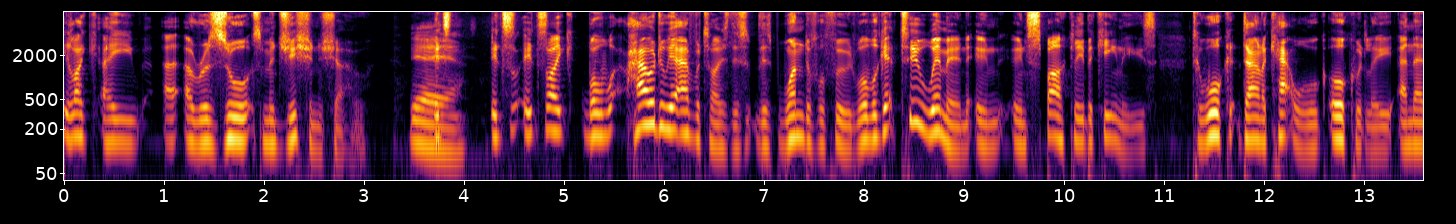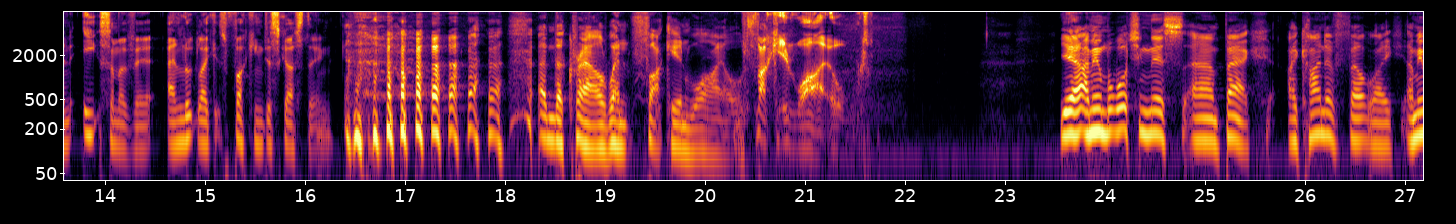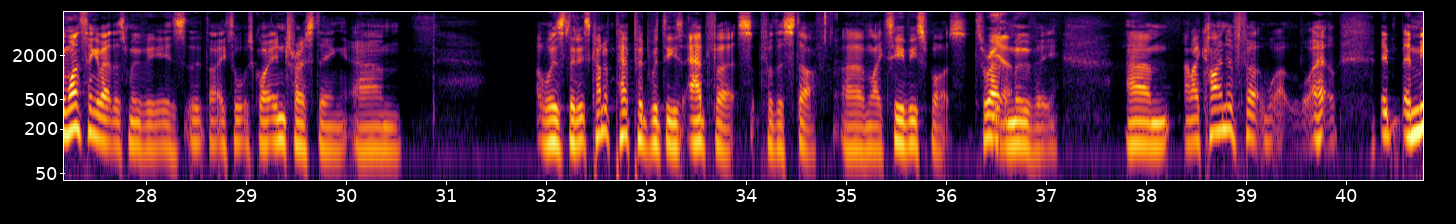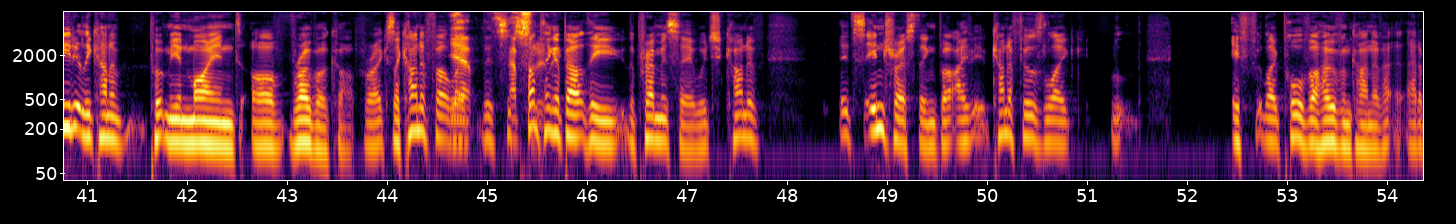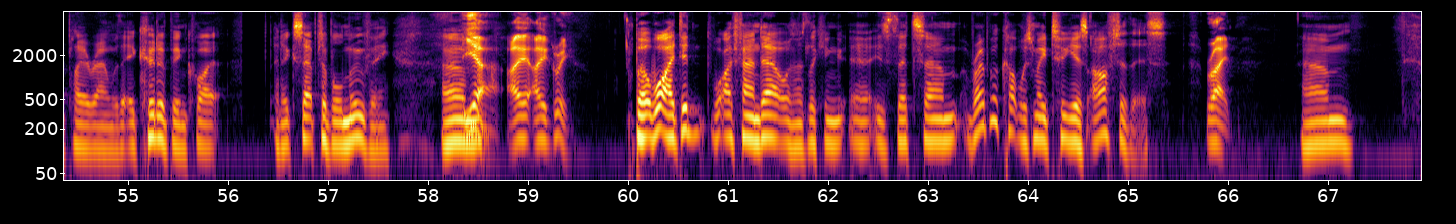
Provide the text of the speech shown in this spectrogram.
like a a, a resorts magician show. Yeah, It's yeah. It's it's like well, how do we advertise this this wonderful food? Well, we'll get two women in in sparkly bikinis to walk down a catwalk awkwardly and then eat some of it and look like it's fucking disgusting. and the crowd went fucking wild. fucking wild. Yeah, I mean, watching this uh, back, I kind of felt like. I mean, one thing about this movie is that I thought was quite interesting um, was that it's kind of peppered with these adverts for the stuff, um, like TV spots throughout Yeah. the movie. Um, and I kind of felt it immediately kind of put me in mind of RoboCop, right? Because I kind of felt Yeah, like there's absolutely. something about the the premise here which kind of it's interesting, but I it kind of feels like if like Paul Verhoeven kind of had to play around with it, it could have been quite an acceptable movie. Um, yeah, I, I agree. But what I did, what I found out when I was looking, uh, is that um, RoboCop was made two years after this. Right. Um,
